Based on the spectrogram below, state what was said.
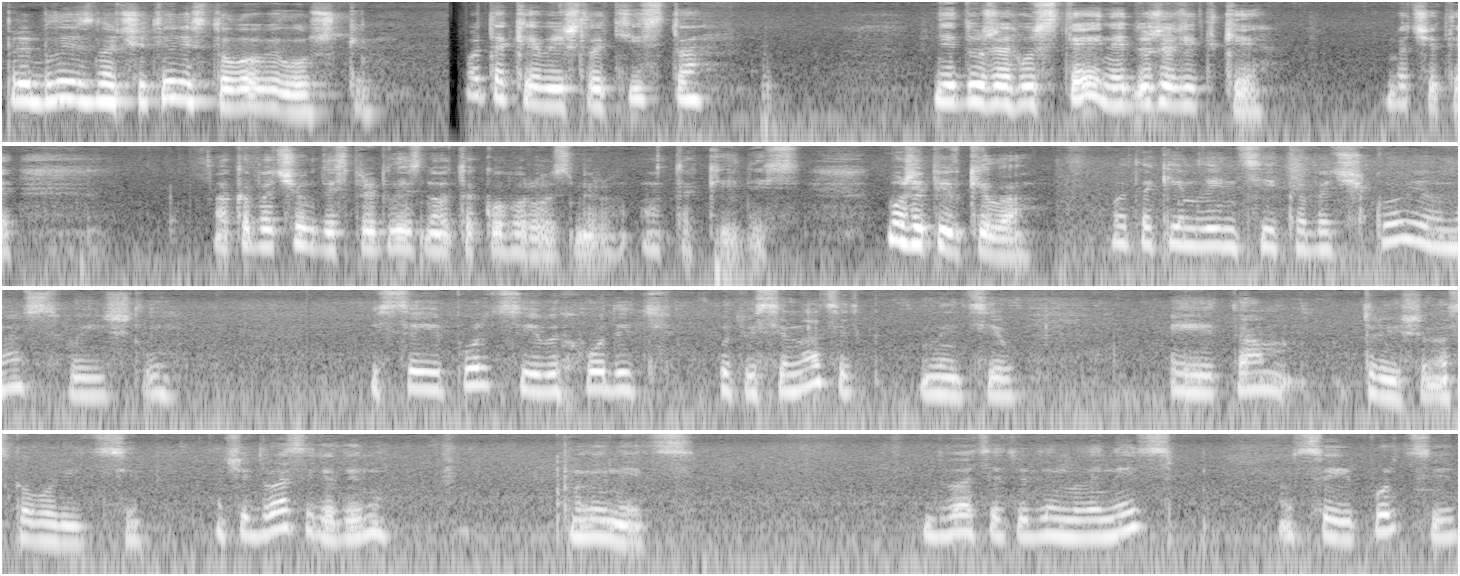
приблизно 4 столові ложки. Отаке вийшло тісто. Не дуже густе і не дуже рідке. Бачите? А кабачок десь приблизно такого розміру. Отакий десь. Може пів кіла. Отакі млинці кабачкові у нас вийшли. Із цієї порції виходить тут 18 млинців, і там 3 ще на сковорідці. Значить 21 млинець. 21 млинець цієї порції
